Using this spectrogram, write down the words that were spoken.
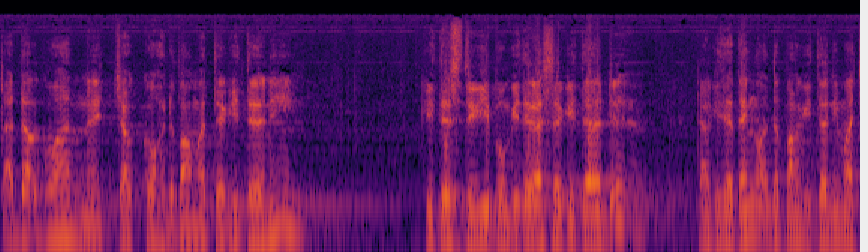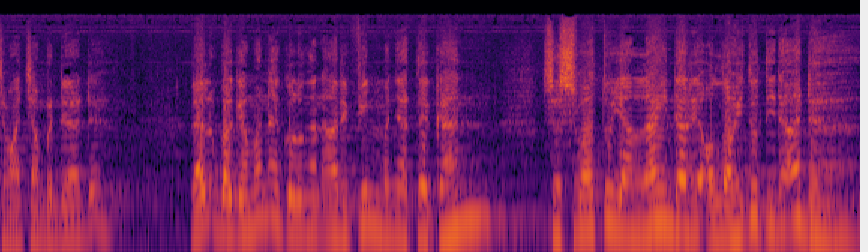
Tak ada guana cokoh depan mata kita ni kita sendiri pun kita rasa kita ada. Dan kita tengok depan kita ni macam-macam benda ada. Lalu bagaimana golongan arifin menyatakan sesuatu yang lain dari Allah itu tidak ada?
